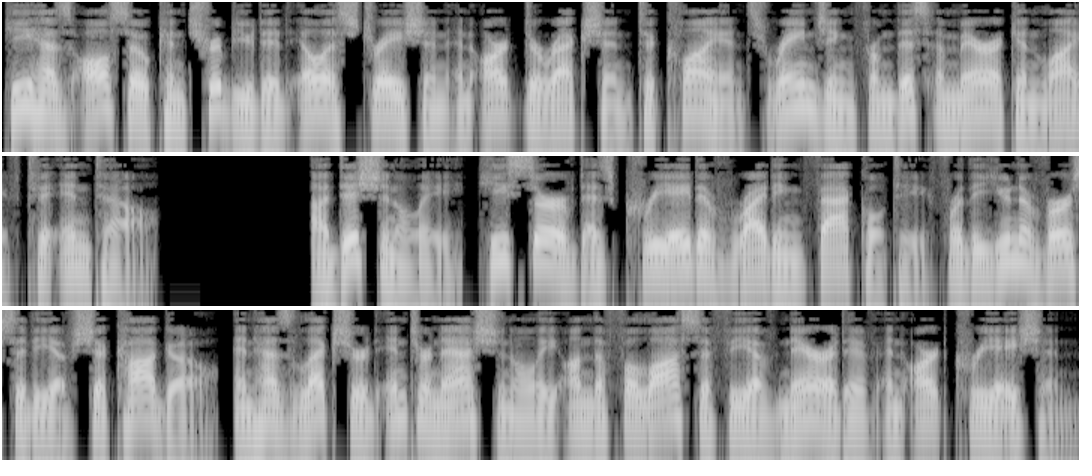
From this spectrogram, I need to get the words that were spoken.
He has also contributed illustration and art direction to clients ranging from This American Life to Intel. Additionally, he served as creative writing faculty for the University of Chicago, and has lectured internationally on the philosophy of narrative and art creation.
